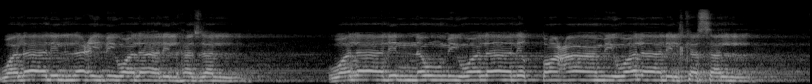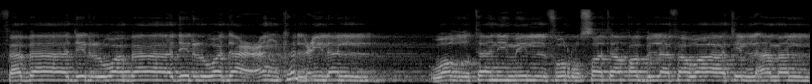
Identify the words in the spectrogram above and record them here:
ولا للعب ولا للهزل ولا للنوم ولا للطعام ولا للكسل. فبادر وبادر ودع عنك العلل واغتنم الفرصة قبل فوات الأمل.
